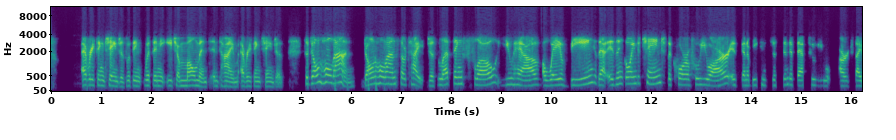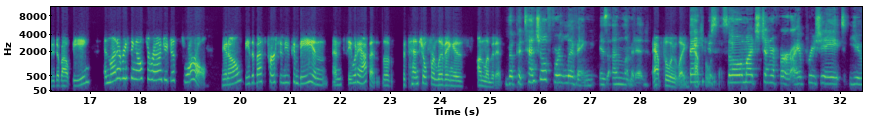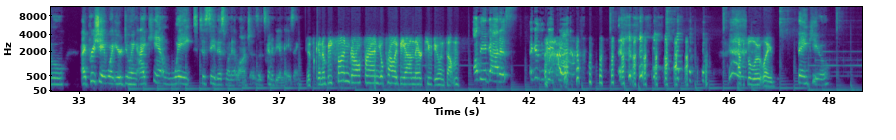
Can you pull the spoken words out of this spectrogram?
everything changes. Within within each a moment in time, everything changes. So don't hold on. Don't hold on so tight. Just let things flow. You have a way of being that isn't going to change. The core of who you are is going to be consistent if that's who you are excited about being. And let everything else around you just swirl you know be the best person you can be and and see what happens the potential for living is unlimited the potential for living is unlimited absolutely thank absolutely. you so much jennifer i appreciate you I appreciate what you're doing. I can't wait to see this when it launches. It's going to be amazing. It's going to be fun, girlfriend. You'll probably be on there too doing something. I'll be a goddess. I get to be a goddess. Absolutely. Thank you.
